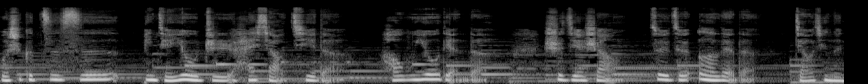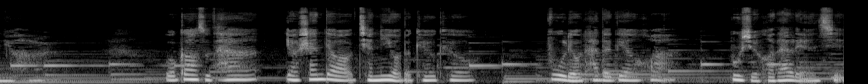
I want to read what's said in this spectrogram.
我是个自私并且幼稚还小气的、毫无优点的、世界上最最恶劣的、矫情的女孩。我告诉他。要删掉前女友的 QQ，不留他的电话，不许和他联系。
